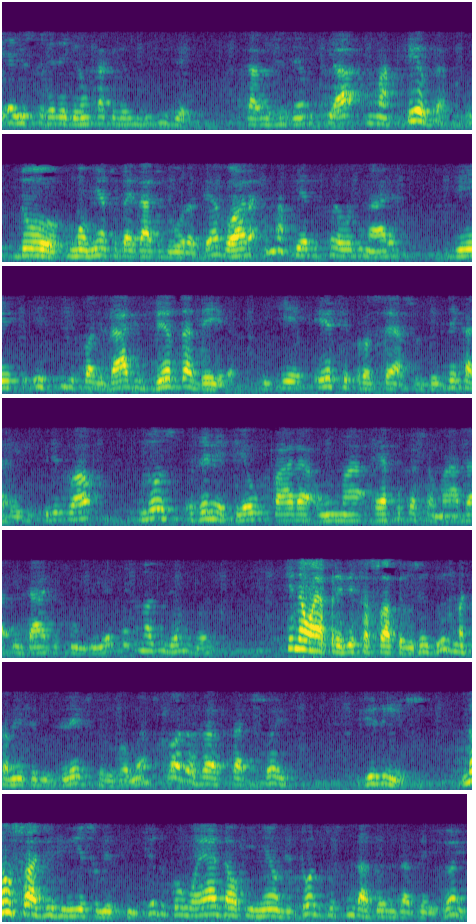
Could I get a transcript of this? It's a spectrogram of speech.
e é isso que o René Guirão está querendo dizer. Está nos dizendo que há uma perda do momento da Idade do Ouro até agora, uma perda extraordinária de espiritualidade verdadeira e que esse processo de decadência espiritual nos remeteu para uma época chamada Idade Sombria, que nós vivemos hoje. Que não é prevista só pelos hindus, mas também pelos gregos, pelos romanos, todas as tradições dizem isso. Não só dizem isso nesse sentido, como é da opinião de todos os fundadores das religiões,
